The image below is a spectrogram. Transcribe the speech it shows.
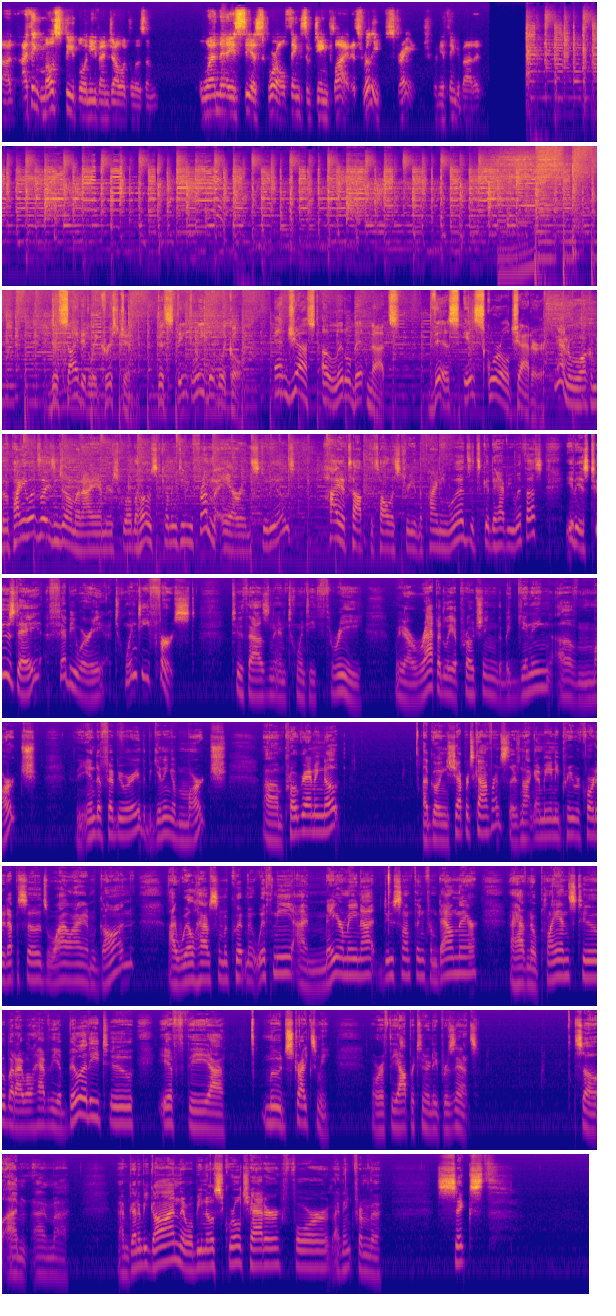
Uh, I think most people in evangelicalism, when they see a squirrel, thinks of Gene Clyde. It's really strange when you think about it. Decidedly Christian, distinctly biblical, and just a little bit nuts. This is Squirrel Chatter. And welcome to the Piney Woods, ladies and gentlemen. I am your squirrel, the host, coming to you from the ARN studios, high atop the tallest tree in the Piney Woods. It's good to have you with us. It is Tuesday, February 21st, 2023. We are rapidly approaching the beginning of March, the end of February, the beginning of March. Um, programming note I'm going to Shepherd's Conference. There's not going to be any pre recorded episodes while I am gone. I will have some equipment with me. I may or may not do something from down there. I have no plans to, but I will have the ability to if the uh, mood strikes me or if the opportunity presents. So I'm I'm uh, I'm going to be gone. There will be no squirrel chatter for I think from the sixth.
